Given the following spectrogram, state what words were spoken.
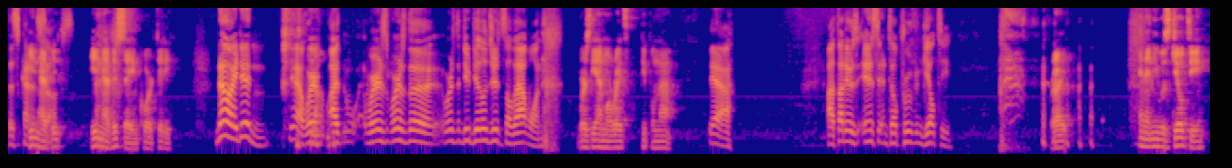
this kind He of didn't sucks. have his, he didn't have his say in court, did he? No, he didn't. Yeah, where No. I where's where's the where's the due diligence on that one? Where's the animal rights people now? yeah. I thought he was innocent until proven guilty. Right? and then he was guilty,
